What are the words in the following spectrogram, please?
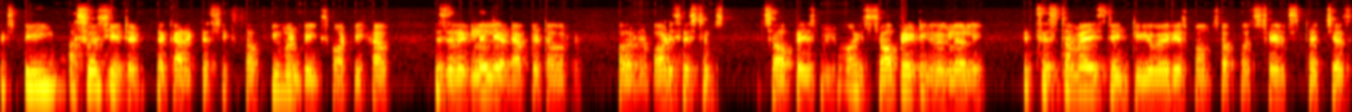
It's being associated, the characteristics of human beings, what we have is regularly adapted our, our body systems. It's, operation, it's operating regularly. It's systemized into various forms of cells, structures,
